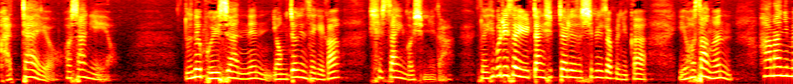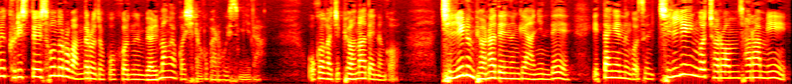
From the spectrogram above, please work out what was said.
가짜예요. 허상이에요. 눈에 보이지 않는 영적인 세계가 실상인 것입니다. 그래서 히브리서 1장 10절에서 11절 보니까 이 허상은 하나님의 그리스도의 손으로 만들어졌고 그거는 멸망할 것이라고 말하고 있습니다. 오가 같이 변화되는 거. 진리는 변화되는 게 아닌데 이 땅에 있는 것은 진리인 것처럼 사람이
